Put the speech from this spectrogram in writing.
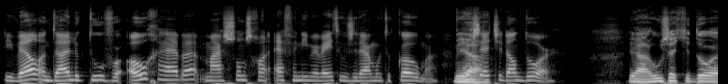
die wel een duidelijk doel voor ogen hebben, maar soms gewoon even niet meer weten hoe ze daar moeten komen? Ja. Hoe zet je dan door? Ja, hoe zet je door?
